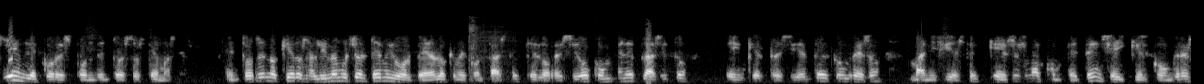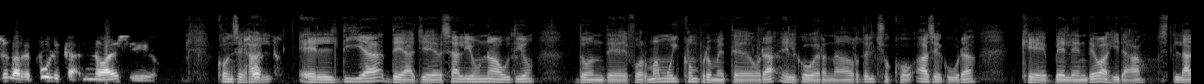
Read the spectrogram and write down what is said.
quién le corresponden todos estos temas. Entonces no quiero salirme mucho del tema y volver a lo que me contaste, que lo recibo con beneplácito en que el presidente del Congreso manifieste que eso es una competencia y que el Congreso de la República no ha decidido. Concejal, el día de ayer salió un audio donde de forma muy comprometedora el gobernador del Chocó asegura que Belén de Bajirá, la,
